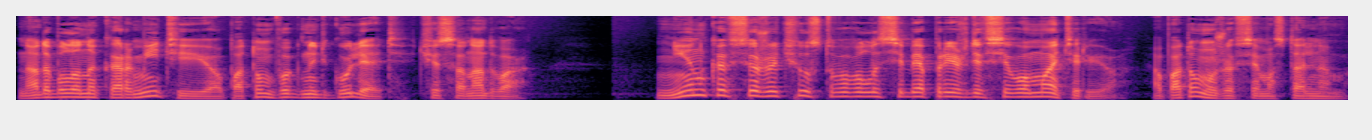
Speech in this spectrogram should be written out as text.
Надо было накормить ее, а потом выгнать гулять, часа на два. Нинка все же чувствовала себя прежде всего матерью, а потом уже всем остальным.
